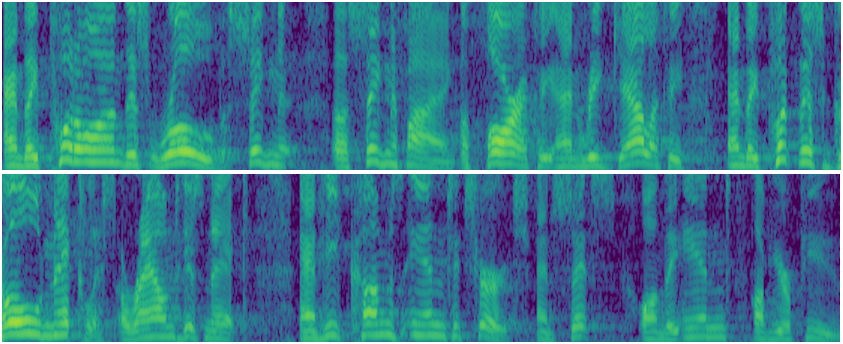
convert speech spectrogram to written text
And they put on this robe signi- uh, signifying authority and regality, and they put this gold necklace around his neck. And he comes into church and sits on the end of your pew.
